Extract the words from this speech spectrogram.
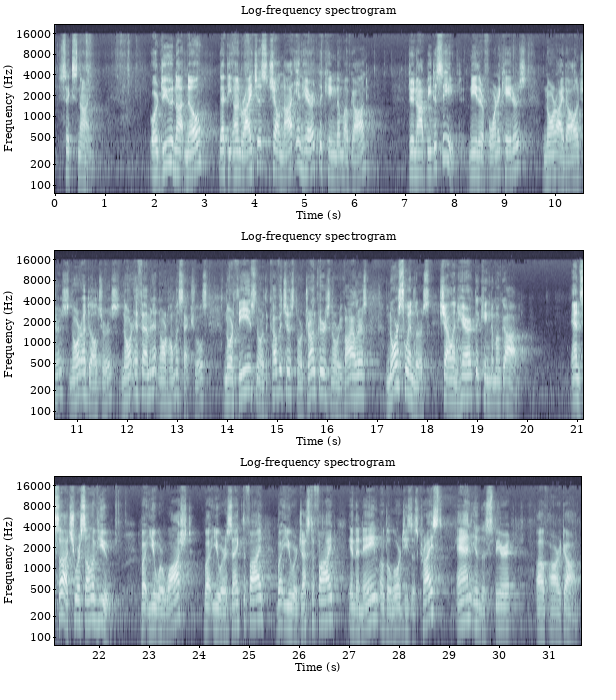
6 9. Or do you not know that the unrighteous shall not inherit the kingdom of God? Do not be deceived. Neither fornicators, nor idolaters, nor adulterers, nor effeminate, nor homosexuals, nor thieves, nor the covetous, nor drunkards, nor revilers nor swindlers shall inherit the kingdom of God. And such were some of you. But you were washed, but you were sanctified, but you were justified in the name of the Lord Jesus Christ and in the Spirit of our God.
